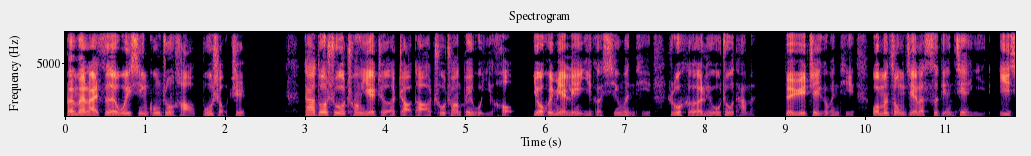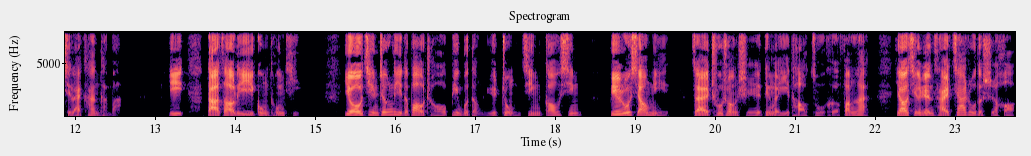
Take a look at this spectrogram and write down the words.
本文来自微信公众号“捕手志”。大多数创业者找到初创队伍以后，又会面临一个新问题：如何留住他们？对于这个问题，我们总结了四点建议，一起来看看吧。一、打造利益共同体。有竞争力的报酬并不等于重金高薪。比如小米在初创时定了一套组合方案，邀请人才加入的时候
